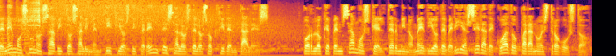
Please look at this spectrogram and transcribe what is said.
tenemos unos hábitos alimenticios diferentes a los de los occidentales. Por lo que pensamos que el término medio debería ser adecuado para nuestro gusto.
